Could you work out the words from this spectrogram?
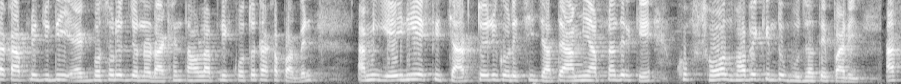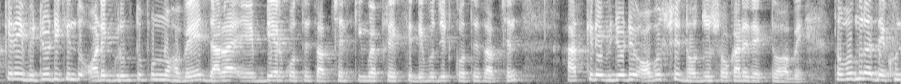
টাকা আপনি যদি এক বছরের জন্য রাখেন, তাহলে আপনি কত টাকা পাবেন? আমি এই নিয়ে একটি চার্ট তৈরি করেছি যাতে আমি আপনাদেরকে খুব সহজভাবে কিন্তু বোঝাতে পারি। আজকের এই ভিডিওটি কিন্তু অনেক গুরুত্বপূর্ণ হবে যারা এফডিআর করতে চাচ্ছেন কিংবা ফ্লেক্সি ডিপোজিট করতে চাচ্ছেন। আজকের এই ভিডিওটি অবশ্যই ধৈর্য সহকারে দেখতে হবে। তো বন্ধুরা, দেখুন,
